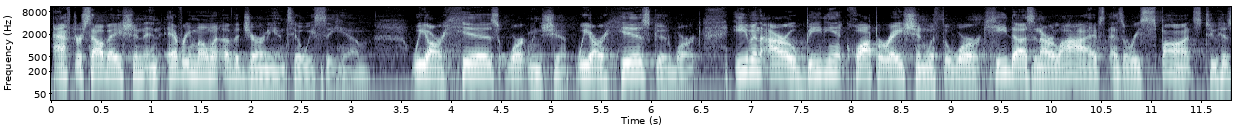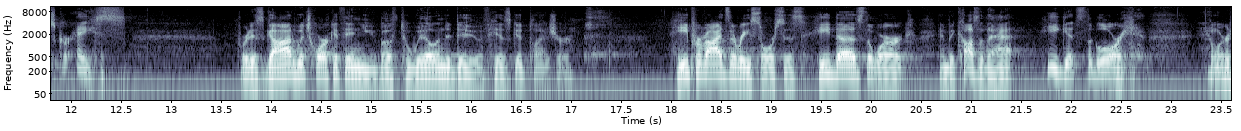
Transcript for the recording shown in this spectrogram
after salvation, and every moment of the journey until we see him. We are his workmanship. We are his good work. Even our obedient cooperation with the work he does in our lives as a response to his grace. For it is God which worketh in you both to will and to do of his good pleasure. He provides the resources, he does the work, and because of that, he gets the glory. And we're,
